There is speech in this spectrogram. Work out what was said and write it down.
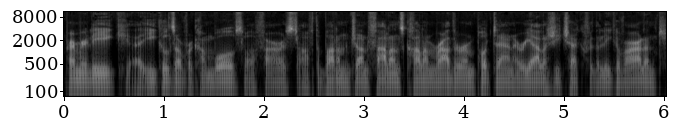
Premier League, uh, Eagles overcome Wolves while Forest off the bottom. John Fallon's column Rotherham put down a reality check for the League of Ireland.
